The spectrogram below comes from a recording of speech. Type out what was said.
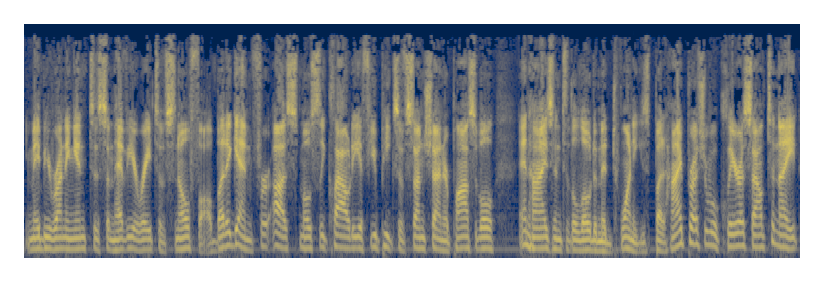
you may be running into some heavier rates of snowfall. But again, for us, mostly cloudy, a few peaks of sunshine are possible, and highs into the low to mid 20s. But high pressure will clear us out tonight,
